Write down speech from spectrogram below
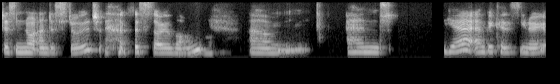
just not understood for so long. Mm. Um, and yeah, and because you know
